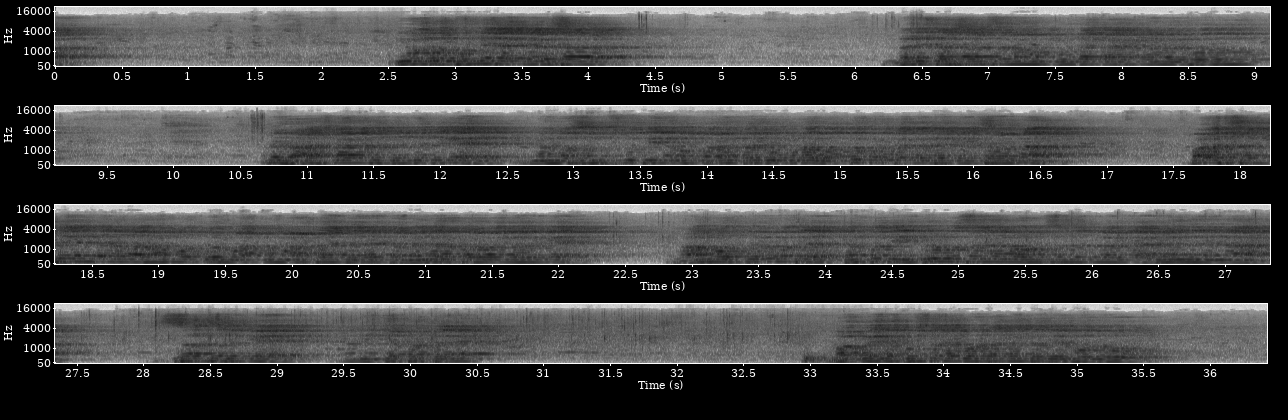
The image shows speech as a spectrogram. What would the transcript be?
ಈ ಒಂದು ಪುಣ್ಯದ ಕೆಲಸ ಲಲಿತ ನಮ್ಮ ಪೂಜಾ ಕಾರ್ಯಕ್ರಮ ಇರ್ಬೋದು. ರಾಜಕಾರಣದ ಜೊತೆಗೆ ನಮ್ಮ ಸಂಸ್ಕೃತಿ, ನಮ್ಮ ಪರಂಪರೆಗೂ ಕೂಡ ಒತ್ತು ಕೊಡ್ತಕ್ಕಂಥ ಕೆಲಸವನ್ನ ಬಹಳ ಶ್ರದ್ಧೆಯಿಂದ ನಮ್ಮ ರಾಮಮೂರ್ತಿ ಅವರು ಮಾತನ್ನ ಮಾಡ್ತಾ ಇದ್ದಾರೆ. ತಮ್ಮೆಲ್ಲರ ಪರವಾಗಿ ಅವರಿಗೆ ರಾಮಮೂರ್ತಿ ಮತ್ತು ದಂಪತಿ ಇಬ್ಬರಿಗೂ ಸಹ ನಾನು ಸಂದರ್ಭದಲ್ಲಿ ಅವರಿಗೆ ಅಭಿನಂದನೆಯನ್ನು ಸಲ್ಲಿಸೋದಕ್ಕೆ ನಾನು ಇಚ್ಛೆ ಪಡ್ತೇನೆ ಮಕ್ಕಳಿಗೆ ಪುಸ್ತಕ ಕೊಡ್ತಕ್ಕಂಥದ್ದು ಇರ್ಬೋದು,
